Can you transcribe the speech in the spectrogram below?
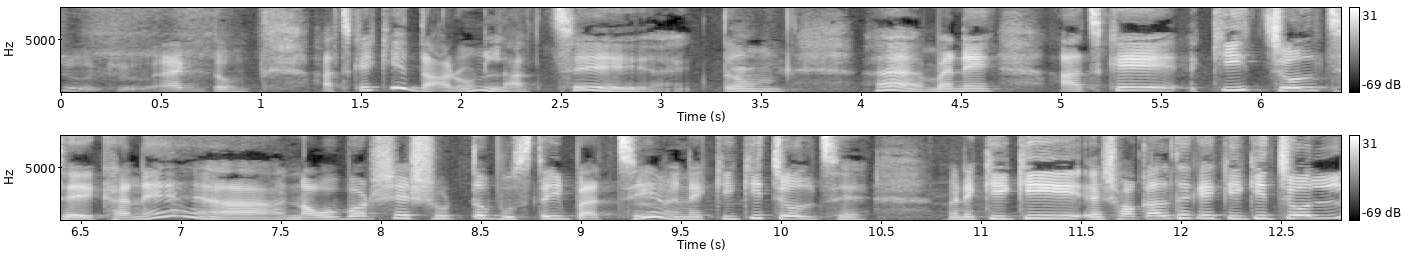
ট্রু ট্রু একদম। আজকে কি দারুণ লাগছে? একদম হ্যাঁ মানে আজকে কি চলছে এখানে? নববর্ষের সুর তো বুঝতেই পারছি মানে কি কি চলছে? মানে কি কি সকাল থেকে কি কি চলল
